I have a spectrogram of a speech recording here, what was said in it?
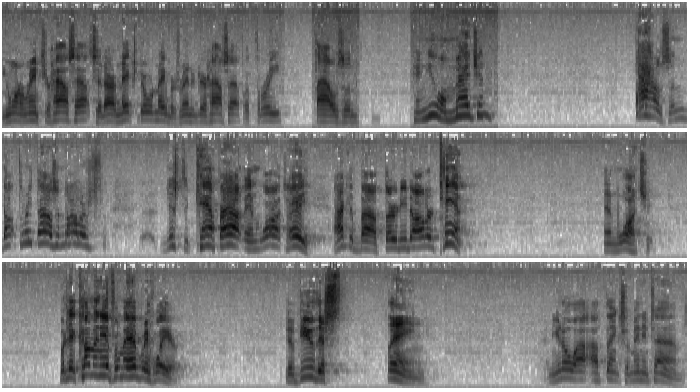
you want to rent your house out? Said our next door neighbors rented their house out for three thousand. Can you imagine? Thousand, three thousand dollars just to camp out and watch. Hey, I could buy a $30 tent and watch it. But they're coming in from everywhere to view this thing. And you know, I, I think so many times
